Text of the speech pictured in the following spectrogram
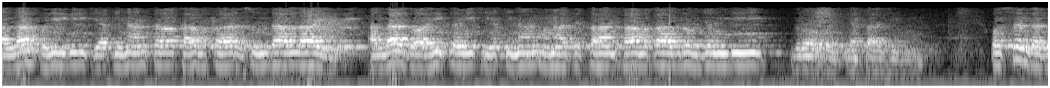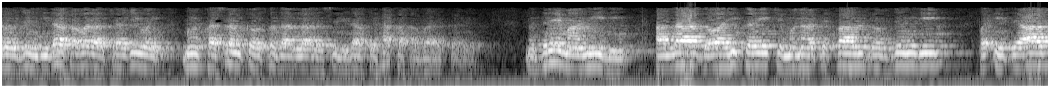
اللہ کوئی گی یقیناً تا قام کا رسول دا اللہ اللہ دعائی کئی کی یقیناً منافقان قام کا درو جنگی درو جنگی اور سنگ درو جنگی دا خبر من قسم کو اللہ رسول دا کی حق خبر کرے۔ ندرے معنی دی، اللہ دعائی کئی کی منافقان درو جنگی۔ پر اتحاد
